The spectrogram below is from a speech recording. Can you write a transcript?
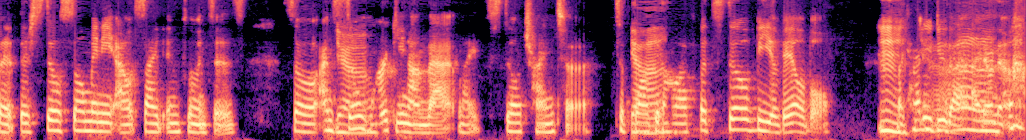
But there's still so many outside influences. So I'm Yeah. still working on that, like still trying to to block Yeah. it off, but still be available. Mm. Like how do you do that? I don't know.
